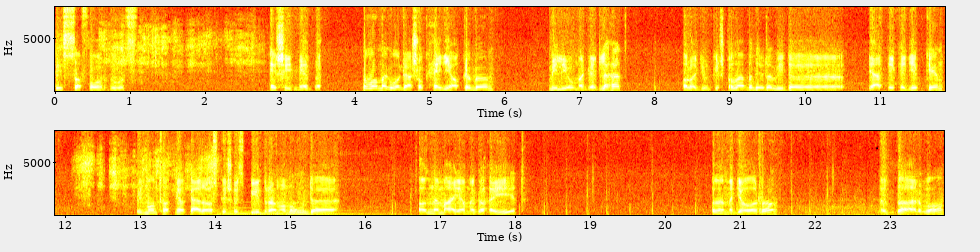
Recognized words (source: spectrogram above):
visszafordulsz, és így mér be. Szóval a megoldások hegye a köbön, millió meg egy lehet, haladjunk is tovább, de egy rövid ö, játék egyébként, hogy mondhatni akár azt is, hogy speedrunolunk, de az nem állja meg a helyét. Fölmegy arra, ez zárva,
